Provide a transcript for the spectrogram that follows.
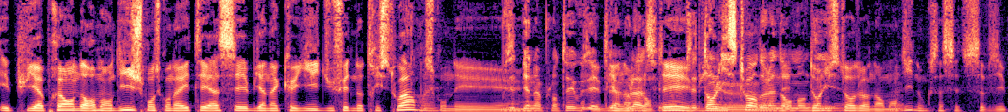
Et puis après en Normandie, je pense qu'on a été assez bien accueillis du fait de notre histoire parce Ouais. qu'on est Vous êtes bien implanté, vous on est êtes bien euh, voilà, implanté. Vous êtes dans euh, l'histoire de la Normandie. Dans l'histoire de la Normandie, donc ça, c'est- ça faisait Les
